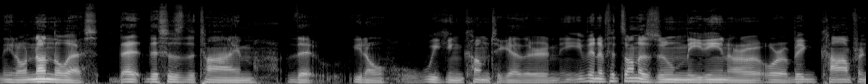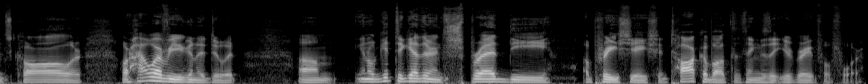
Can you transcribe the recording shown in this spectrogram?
you know, nonetheless, that this is the time that you know we can come together. And even if it's on a zoom meeting or or a big conference call or or however you're going to do it um, you know get together and spread the appreciation. Talk about the things that you're grateful for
